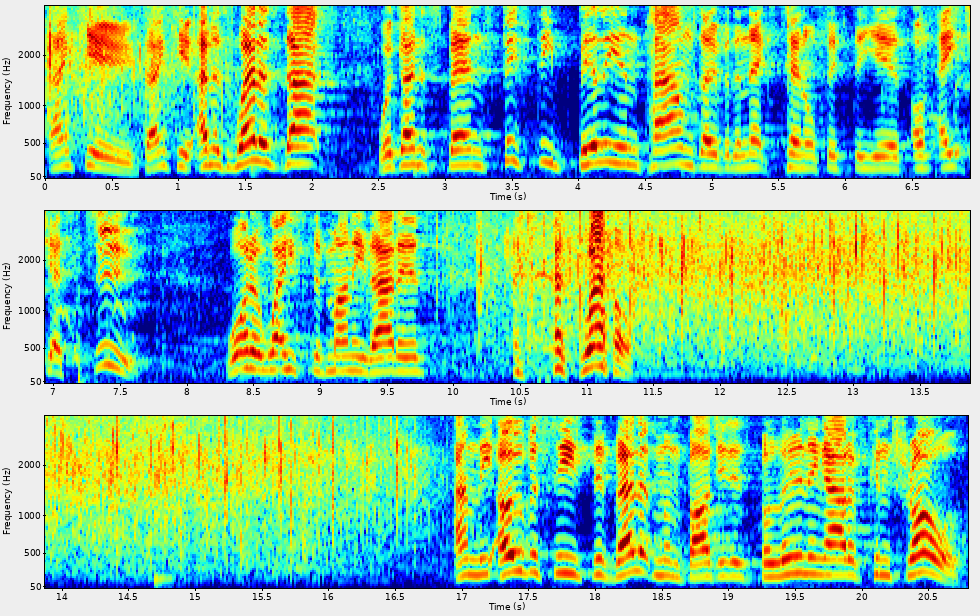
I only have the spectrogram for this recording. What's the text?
Thank you, thank you. And as well as that, we're going to spend 50 billion pounds over the next 10 or 50 years on HS2. What a waste of money that is as well. And the overseas development budget is ballooning out of control.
